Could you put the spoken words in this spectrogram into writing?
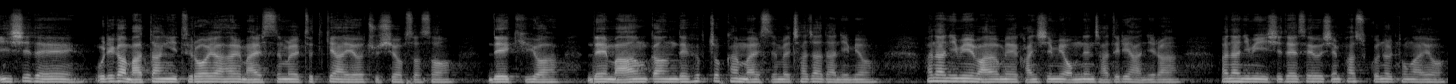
이 시대에 우리가 마땅히 들어야 할 말씀을 듣게 하여 주시옵소서 내 귀와 내 마음 가운데 흡족한 말씀을 찾아다니며 하나님이 마음에 관심이 없는 자들이 아니라 하나님이 이 시대에 세우신 파수꾼을 통하여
